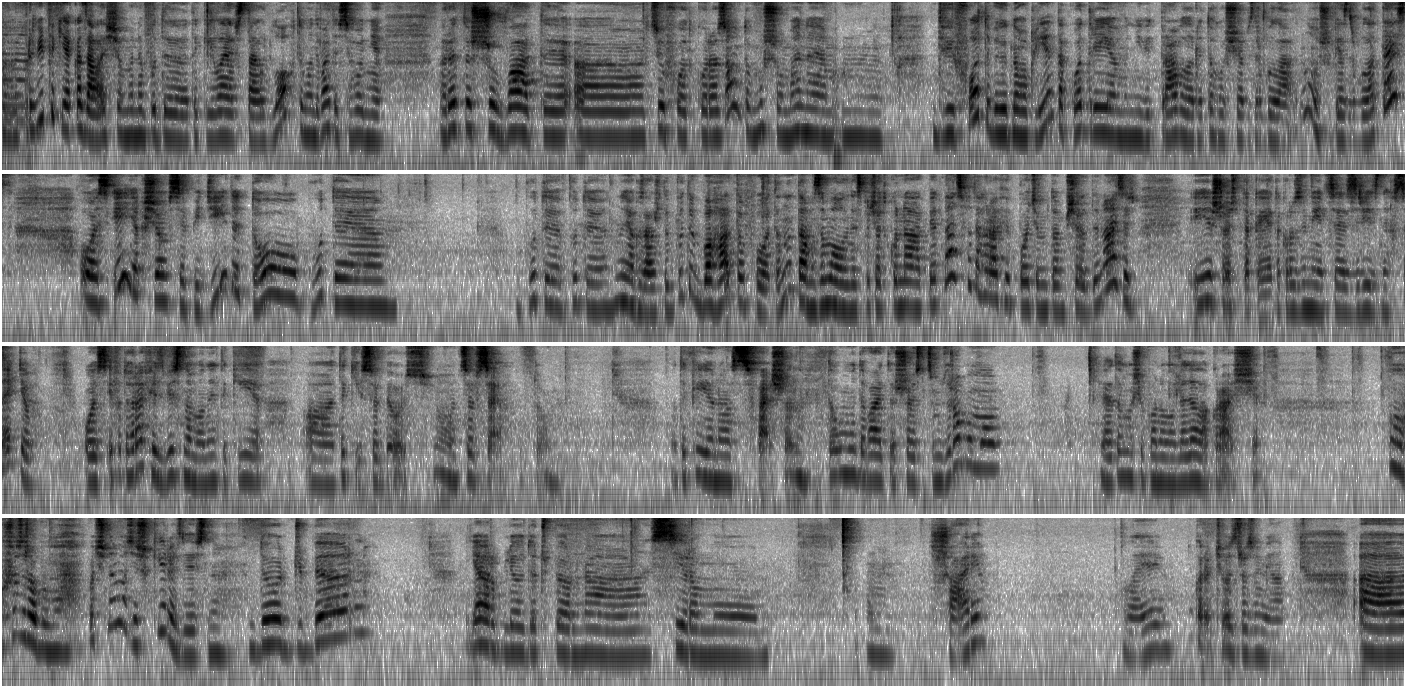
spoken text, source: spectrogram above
Е, Привіт, я казала, що в мене буде такий лайфстайл-блог, тому давайте сьогодні ретушувати е, цю фотку разом, тому що в мене м, дві фото від одного клієнта, котрі мені відправили для того, щоб зробила, ну, щоб я зробила тест. Ось, і якщо все підійде, то буде. Буде, буде, ну як завжди, буде багато фото. Ну там замовлення спочатку на 15 фотографій, потім там ще 11 і щось таке. Я так розумію, це з різних сетів. Ось, і фотографії, звісно, вони такі, а, такі собі ось. Ну, це все. Тобто, отакий у нас фешн. Тому давайте щось з цим зробимо для того, щоб воно виглядало краще. Ох, що зробимо? Почнемо зі шкіри, звісно. Dodge Burn. Я роблю Dodge Burn на сірому шарі. Лею. Ну, коротше, ви зрозуміли.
